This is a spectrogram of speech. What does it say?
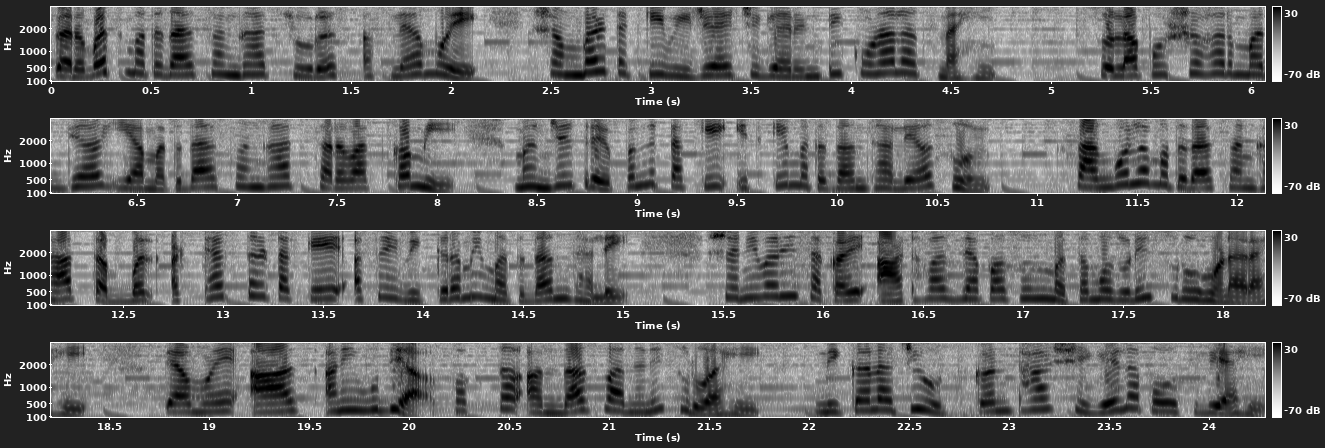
सर्वच मतदारसंघात चुरस असल्यामुळे शंभर टक्के विजयाची गॅरंटी कोणालाच नाही. सोलापूर शहर मध्य या मतदारसंघात सर्वात कमी म्हणजे त्रेपन्न टक्के इतके मतदान झाले असून सांगोला मतदारसंघात तब्बल अठ्याहत्तर टक्के असे विक्रमी मतदान झाले. शनिवारी सकाळी आठ वाजल्यापासून मतमोजणी सुरू होणार आहे. त्यामुळे आज आणि उद्या फक्त अंदाज बांधणी सुरू आहे. निकालाची उत्कंठा शिगेला पोहोचली आहे.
